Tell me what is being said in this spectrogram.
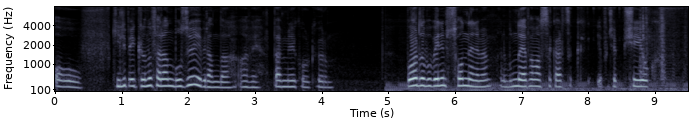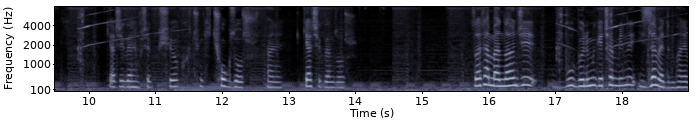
Of. Gelip ekranı falan bozuyor ya bir anda. Abi ben bile korkuyorum. Bu arada bu benim son denemem. Hani bunu da yapamazsak artık yapacak bir şey yok. Gerçekten yapacak bir şey yok. Çünkü çok zor. Yani gerçekten zor. Zaten ben daha önce bu bölümü geçen birini izlemedim. Hani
